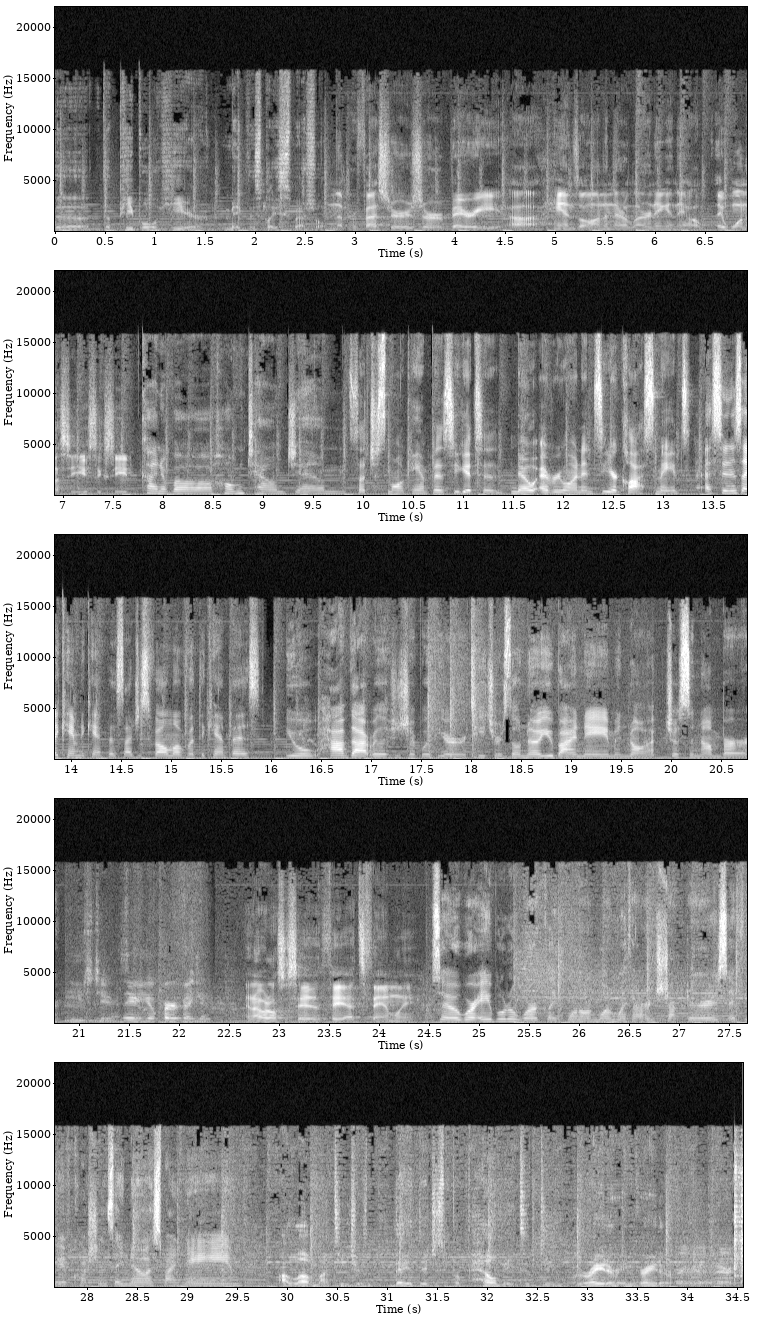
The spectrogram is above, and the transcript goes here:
the, the people here make this place special. And the professors are very uh, hands-on in their learning and they, all, they want to see you succeed. Kind of a hometown gem. Such a small campus, you get to know everyone and see your classmates. As soon as I came to campus, I just fell in love with the campus. You'll have that relationship with your teachers. They'll know you by name and not just a number. Used to. There you go, perfect. And I would also say that Fayette's family. So we're able to work like one-on-one with our instructors. If we have questions, they know us by name. I love my teachers. They, they just propel me to do greater and greater. Very good, very good.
